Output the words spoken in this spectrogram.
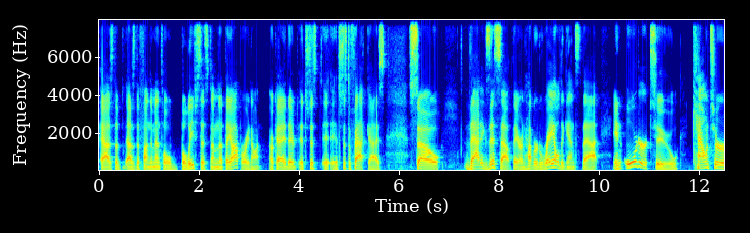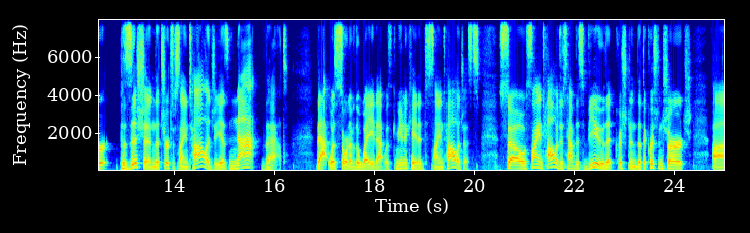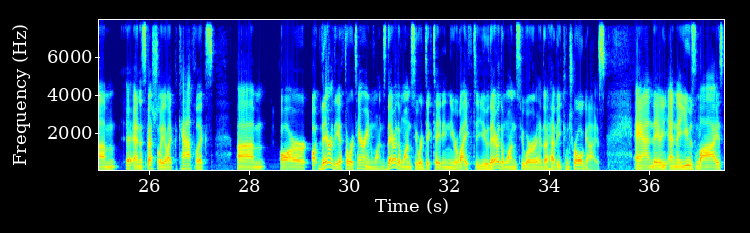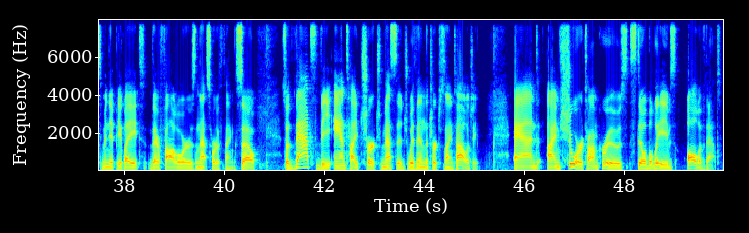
as the as the fundamental belief system that they operate on. Okay, They're, it's just it's just a fact, guys. So that exists out there, and Hubbard railed against that in order to counter position the Church of Scientology as not that that was sort of the way that was communicated to Scientologists. So Scientologists have this view that Christian, that the Christian Church, um, and especially like the Catholics, um, are uh, they're the authoritarian ones. They're the ones who are dictating your life to you. They're the ones who are the heavy control guys, and they and they use lies to manipulate their followers and that sort of thing. So, so that's the anti-church message within the Church of Scientology. And I'm sure Tom Cruise still believes all of that.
